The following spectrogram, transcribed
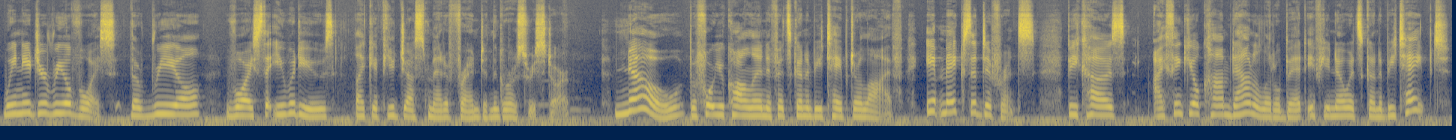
We need your real voice, the real voice that you would use, like if you just met a friend in the grocery store. Know before you call in if it's going to be taped or live. It makes a difference because I think you'll calm down a little bit if you know it's going to be taped.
